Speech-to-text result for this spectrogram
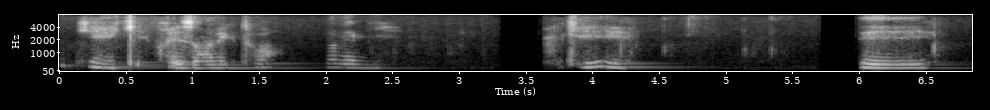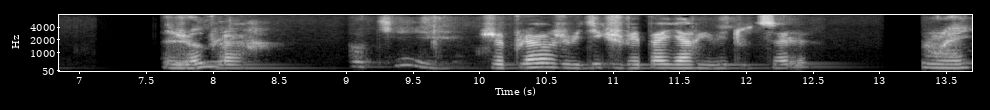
Ok, qui est présent avec toi? Mon ami. Ok. Et Je pleure. Ok. Je pleure, je lui dis que je vais pas y arriver toute seule. Ouais.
